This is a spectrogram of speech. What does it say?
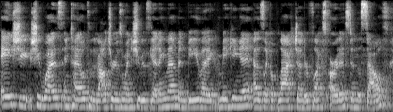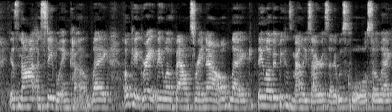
a she she was entitled to the vouchers when she was getting them and b like making it as like a black gender flex artist in the south is not a stable income. Like okay great they love bounce right now. Like they love it because miley cyrus said it was cool. So like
